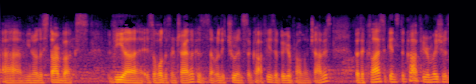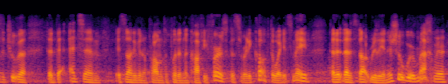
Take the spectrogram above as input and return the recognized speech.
um, you know, the Starbucks via is a whole different china because it's not really true instant coffee. It's a bigger problem in Shabbos. But the classic instant coffee, Ramesh is a tshuva that the etzem, it's not even a problem to put in the coffee first because it's already cooked the way it's made. That, it, that it's not really an issue. We're machmir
